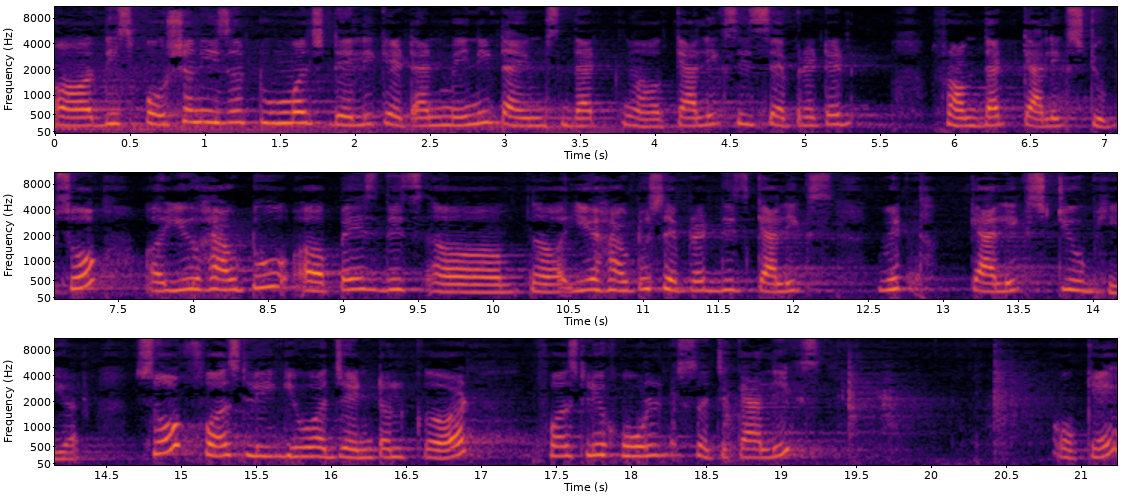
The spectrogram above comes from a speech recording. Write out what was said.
uh, this portion is uh, too much delicate and many times that uh, calyx is separated from that calyx tube. So you have to paste this you have to separate this calyx with calyx tube here. So firstly give a gentle cut firstly hold such a calyx. Okay.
